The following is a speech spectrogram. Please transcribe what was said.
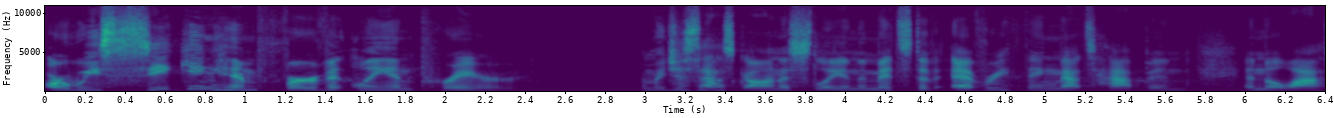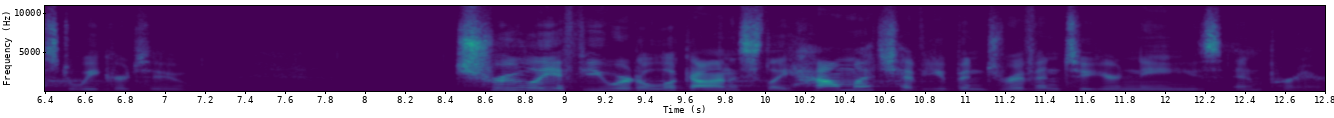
Are we seeking Him fervently in prayer? Let me just ask honestly, in the midst of everything that's happened in the last week or two, Truly, if you were to look honestly, how much have you been driven to your knees in prayer?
